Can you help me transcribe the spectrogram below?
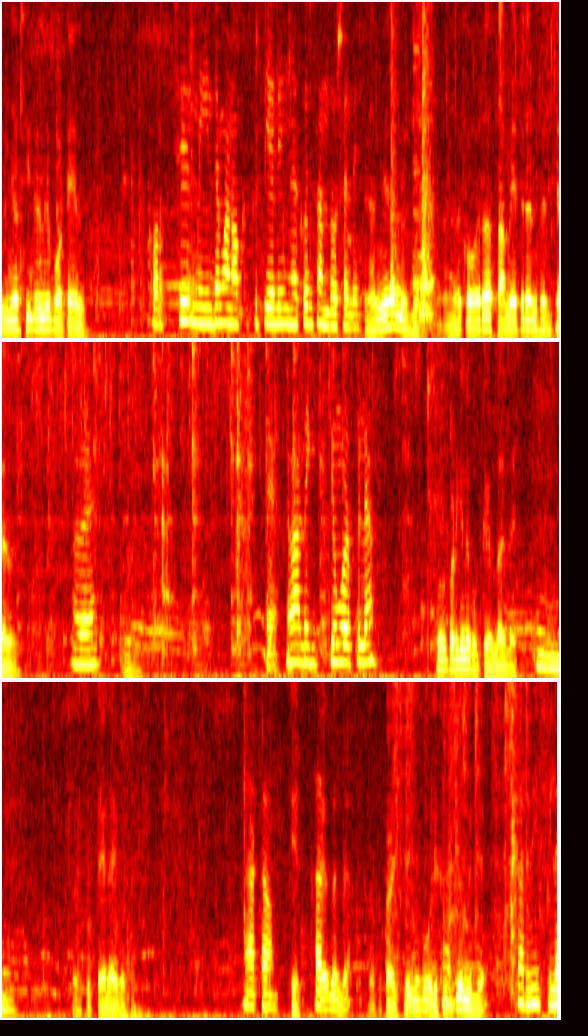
മീനർച്ചിയിലാണെങ്കിൽ പോട്ടെ കുറച്ച് മീനിന്റെ മണമൊക്കെ കിട്ടിയാൽ നിങ്ങൾക്ക് ഒരു സന്തോഷമല്ലേ അങ്ങനെയൊന്നുമില്ല. അതൊക്കെ ഓരോ സമയത്തിനനുസരിച്ചാണ്. അതെ. കുഴപ്പമില്ല. സ്കൂളിൽ പഠിക്കുന്ന കുട്ടികളുടെ ഒരു ചിട്ടയിലായിക്കോട്ടെ. കേട്ടോ ചിട്ടയെന്നല്ല അപ്പോൾ കഴിച്ചു കഴിഞ്ഞാൽ പോലീസ് കറിവേപ്പില.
